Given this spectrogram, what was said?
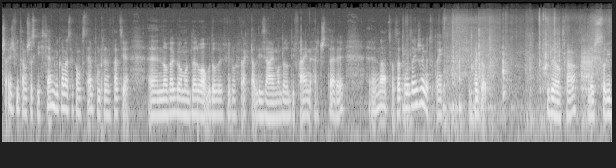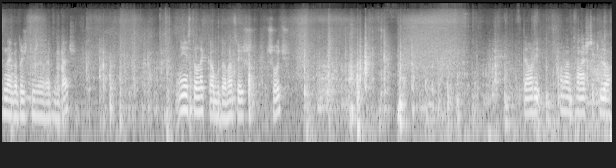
Cześć, witam wszystkich. Chciałem wykonać taką wstępną prezentację e, nowego modelu obudowy firmy Fractal Design, modelu Define R4. E, No co, zatem zajrzymy tutaj do tego pudełka, dość solidnego, dość dużego jak widać. Nie jest to lekka obudowa, co już czuć. W teorii ponad 12 kg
